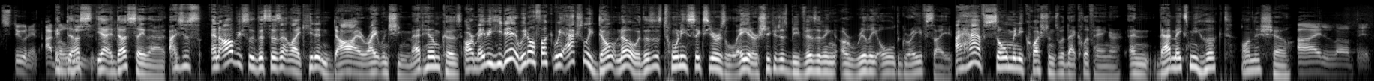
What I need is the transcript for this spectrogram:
student. I It believe. does, yeah, it does say that. I just, and obviously this isn't like he didn't die right when she met him, cause, or maybe he did. We don't fuck, we actually don't know. This is 26 years later. She could just be visiting a really old gravesite. I have so many questions with that cliffhanger, and that makes me hooked on this show. I loved it.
